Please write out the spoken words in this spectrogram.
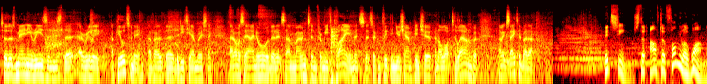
So there's many reasons that really appeal to me about the, the DTM racing. And obviously I know that it's a mountain for me to climb. It's, it's a completely new championship and a lot to learn, but I'm excited by that. It seems that after Formula One,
